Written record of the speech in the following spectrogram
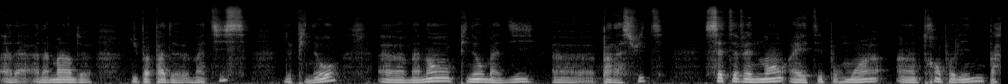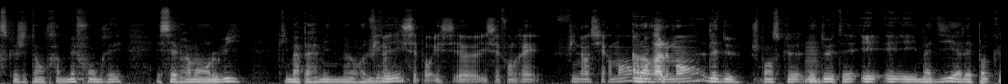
à la, à la main de, du papa de Matisse, de Pinot. Euh, maintenant, Pinot m'a dit par la suite. Cet événement a été pour moi un trampoline parce que j'étais en train de m'effondrer et c'est vraiment lui qui m'a permis de me Finalement, relever. il s'est- euh, il s'effondrait financièrement, Alors, moralement. Les deux, je pense que les Hmm. deux étaient. Et, et- et il m'a dit à l'époque,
